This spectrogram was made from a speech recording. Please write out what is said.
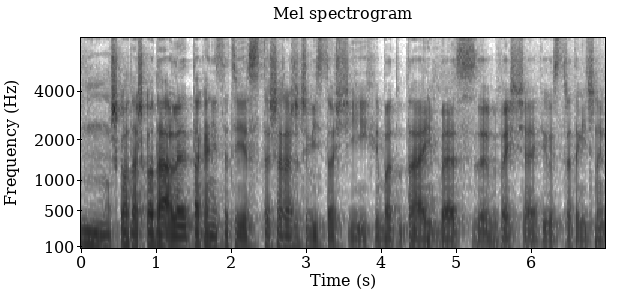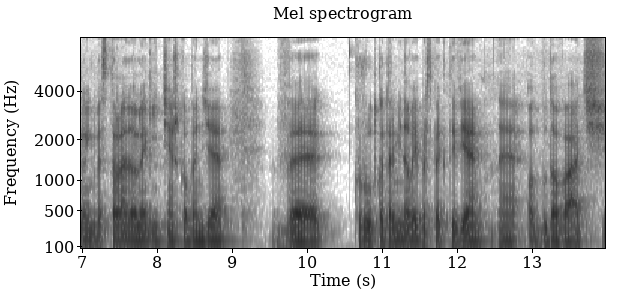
Mm, Szkoda, szkoda, ale taka niestety jest szara rzeczywistość i chyba tutaj bez wejścia jakiegoś strategicznego inwestora do Legii ciężko będzie w krótkoterminowej perspektywie e, odbudować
